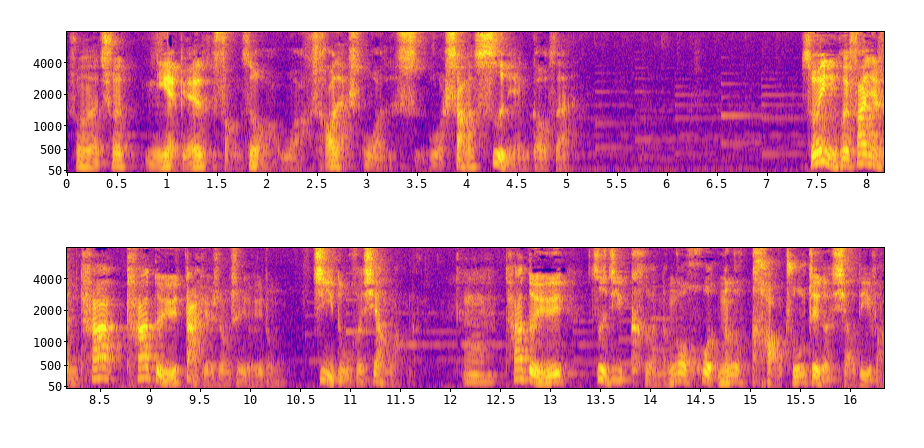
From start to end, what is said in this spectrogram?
说说你也别讽刺我，我好歹是我是我上了四年高三。所以你会发现什么？他他对于大学生是有一种嫉妒和向往的。嗯他对于自己可能够获能够考出这个小地方，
